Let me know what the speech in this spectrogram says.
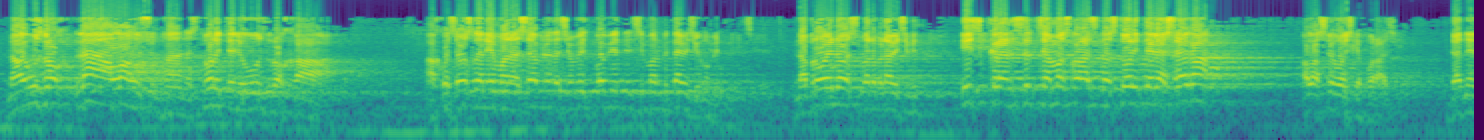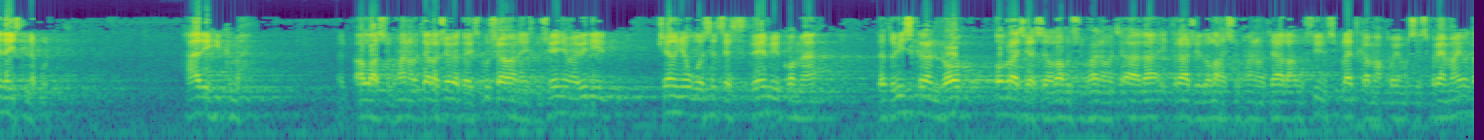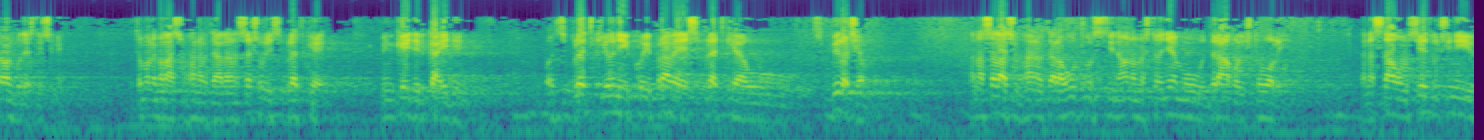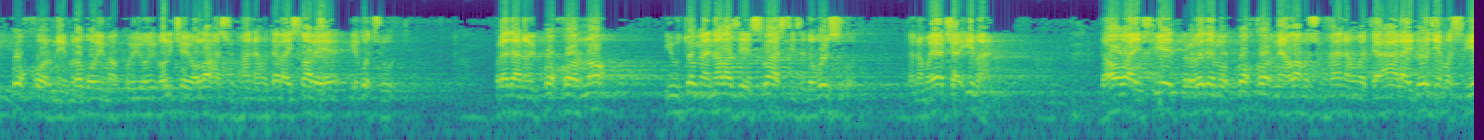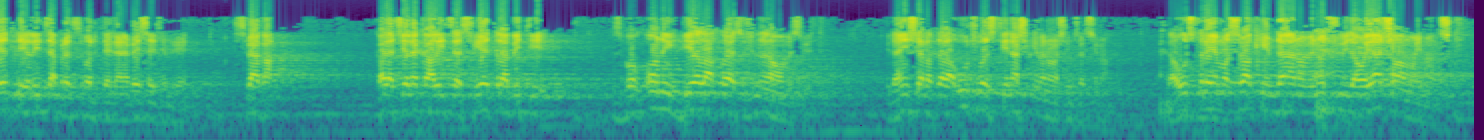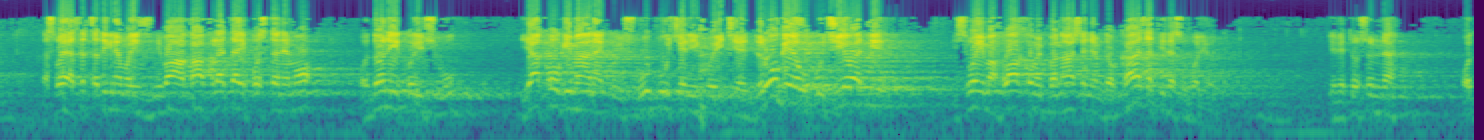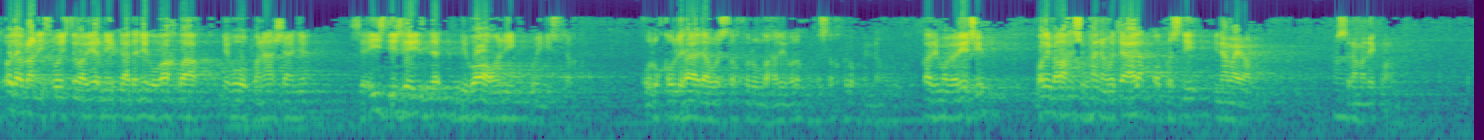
Na uzrok la Allahu subhana stvoritelju uzroka. Ako se oslanimo na sebe da ćemo biti pobjednici moramo biti najveći gubitnici na brojnost mora biti najveći biti iskren srca moslanac na stvoritelja svega. Allah sve vojske porazi. Da ne da istina bude. Hadi hikma. Allah subhanahu wa ta'ala čovjeka iskušava na iskušenjima vidi če u njegovo srce stremi kome da to iskren rob obraća se Allahu subhanahu wa ta'ala i traži od Allaha subhanahu wa ta'ala u svim spletkama koje mu se spremaju da on bude stičenik to molim Allah subhanahu wa ta'ala da nas sačuvi spletke min kejdil kaidin od spletki oni koji prave spletke u bilo čemu. Da nas Allah subhanahu wa ta'ala učvrsti na onome što njemu drago i što voli. Da nas na ovom svijetu čini pokornim robovima koji veličaju Allaha subhanahu wa ta'ala i slave gdje god su. Predano i pokorno i u tome nalaze slast i zadovoljstvo. Da nam ojača iman. Da ovaj svijet provedemo pokorne Allahu subhanahu wa ta'ala i dođemo svijetli lica pred stvoritelja nebesa i zemlje. Svega. Kada će neka lica svijetla biti zbog onih dijela koja su činila na ovom svijetu. I da inša Allah učvrsti naš iman u našim srcima. Da ustrajemo svakim danom i noću i da ojačavamo imanski. Da svoja srca dignemo iz nivoa gafleta i postanemo od onih koji su jakog imana koji su upućeni koji će druge upućivati i svojim ahlakom i ponašanjem dokazati da su bolji od jer je to sunna od odabranih svojstava vjernika da njegov ahlak, njegovo ponašanje se izdiže iz nivoa onih koji nisu tamo قولوا قولي هذا واستغفر الله لي ولكم فاستغفروه إنه قال ما بريشي ولما الله سبحانه وتعالى. وقصدي انما يعلم. السلام عليكم ورحمة الله.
